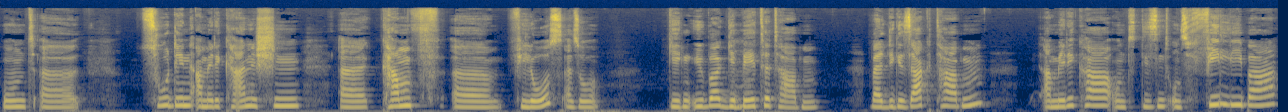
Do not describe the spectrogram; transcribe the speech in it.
und äh, zu den amerikanischen äh, Kampfphilos, äh, also gegenüber, gebetet haben, weil die gesagt haben, Amerika und die sind uns viel lieber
